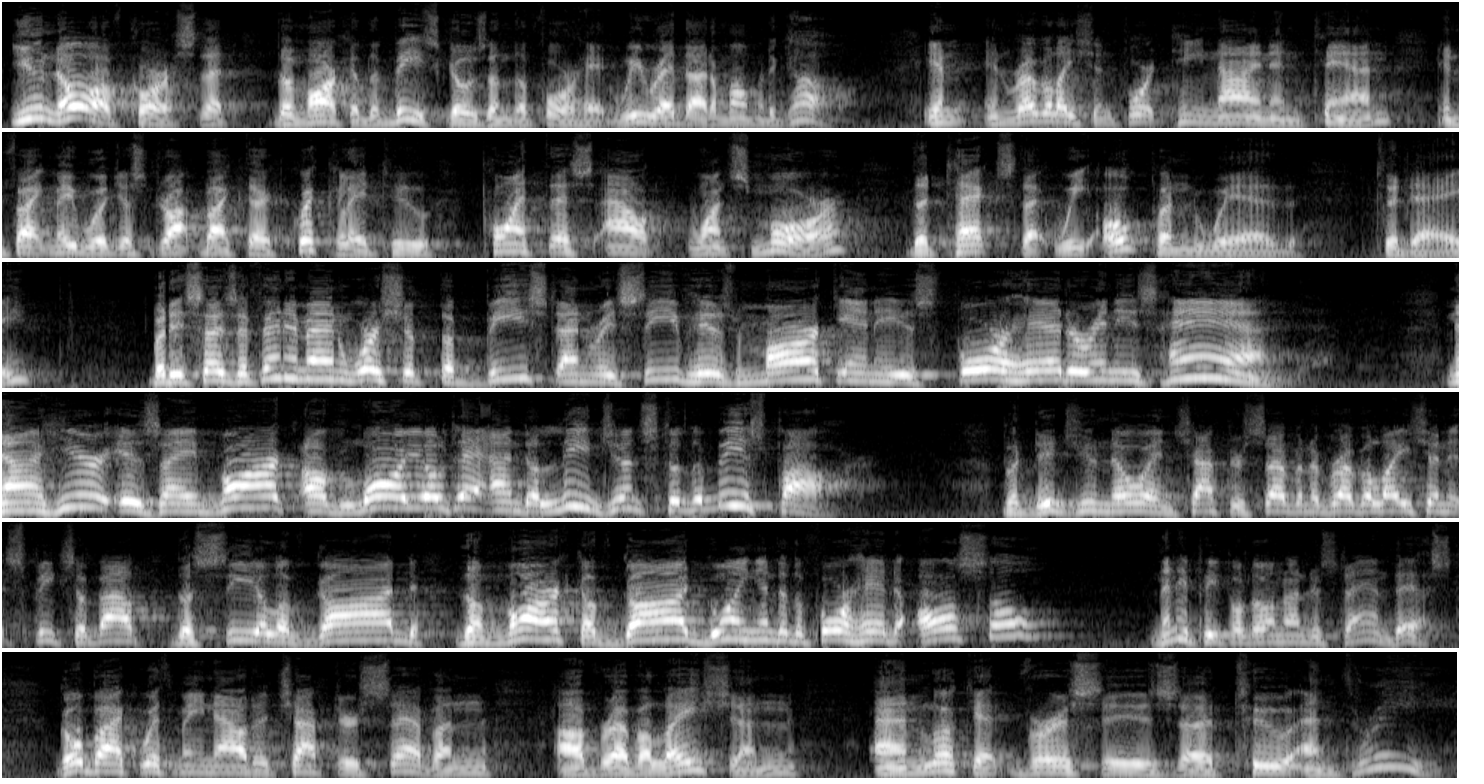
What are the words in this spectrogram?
You know, of course, that the mark of the beast goes on the forehead. We read that a moment ago. In, in Revelation 14, 9 and 10, in fact, maybe we'll just drop back there quickly to point this out once more, the text that we opened with today. But it says, If any man worship the beast and receive his mark in his forehead or in his hand. Now, here is a mark of loyalty and allegiance to the beast power. But did you know in chapter 7 of Revelation it speaks about the seal of God, the mark of God going into the forehead also? Many people don't understand this. Go back with me now to chapter 7 of Revelation and look at verses uh, 2 and 3.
